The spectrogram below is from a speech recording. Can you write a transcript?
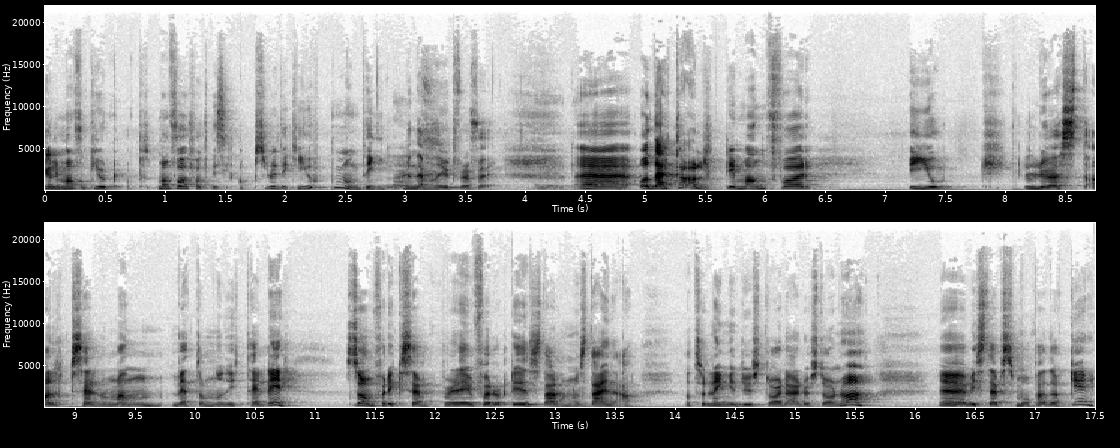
eller man får, ikke gjort, man får faktisk absolutt ikke gjort noen ting Nei. med det man har gjort fra før. ikke. Eh, og det er ikke alltid man får gjort løst alt selv om man vet om noe nytt heller. Som f.eks. For i forhold til stallen hos deg. da, At så lenge du står der du står nå, eh, hvis det er små paddocker,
